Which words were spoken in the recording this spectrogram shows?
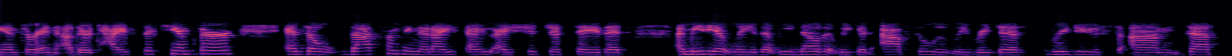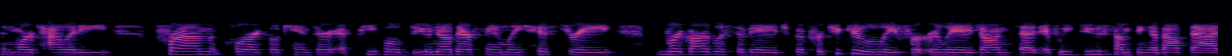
cancer and other types of cancer. And so that's something that I, I, I should just say that immediately that we know that we could absolutely reduce, reduce um, death and mortality from colorectal cancer if people do know their family history, regardless of age, but particularly for early age onset, if we do something about that,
